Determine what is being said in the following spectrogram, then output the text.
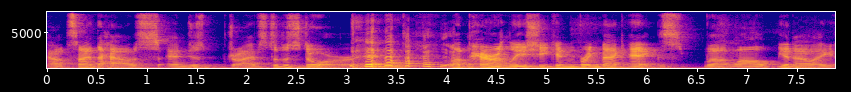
outside the house and just drives to the store. And apparently, she can bring back eggs. Well, while you know, I,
